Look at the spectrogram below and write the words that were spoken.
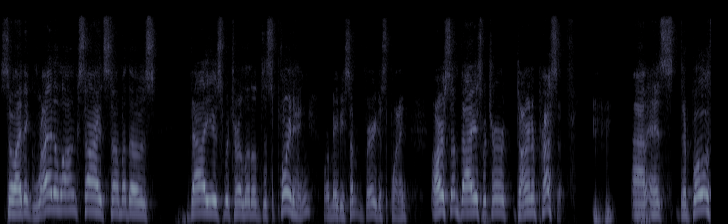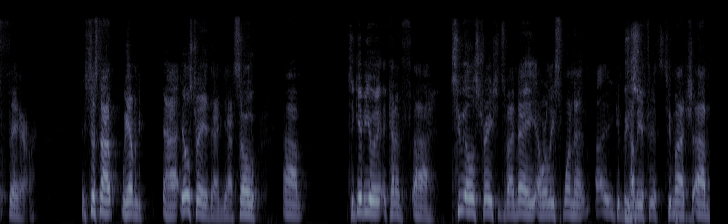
So I think right alongside some of those values which are a little disappointing, or maybe some very disappointing, are some values which are darn impressive. Mhm. Um, and it's they're both there. It's just not we haven't uh, illustrated that yet. So um, to give you a, a kind of uh, two illustrations, if I may, or at least one that uh, you can tell me if it's too much. Um,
